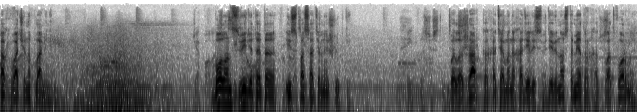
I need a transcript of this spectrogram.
охвачена пламенем. Боланс видит это из спасательной шлюпки. Было жарко, хотя мы находились в 90 метрах от платформы.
